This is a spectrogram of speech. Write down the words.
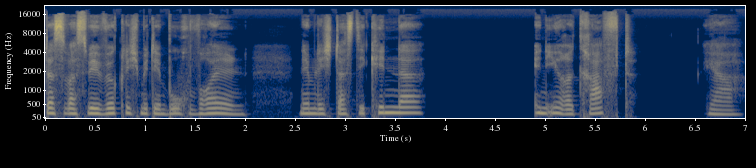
das, was wir wirklich mit dem Buch wollen, nämlich dass die Kinder in ihre Kraft, ja,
